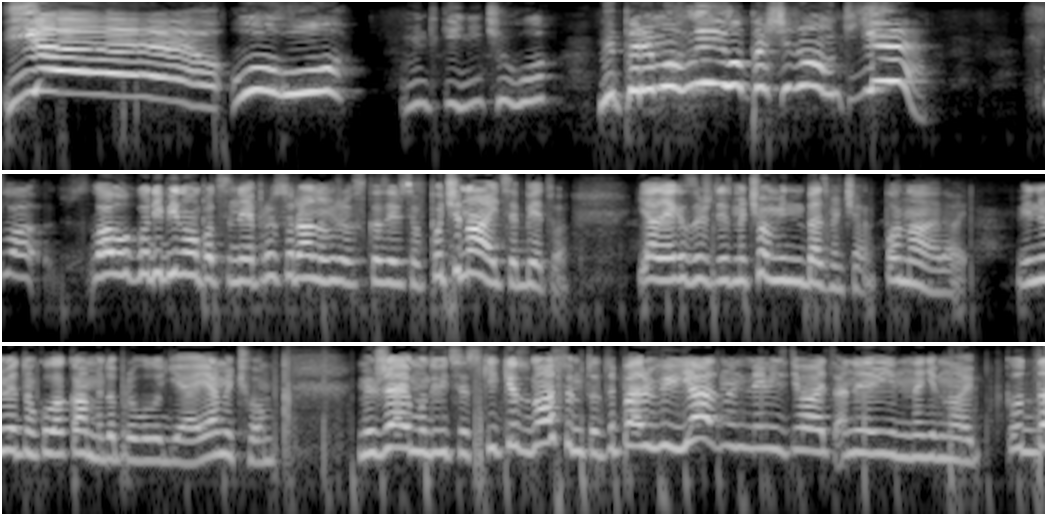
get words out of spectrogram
Є! Ого! Він такий, нічого. Ми перемогли його перший раунд! Є! Слава, слава Корібіну, пацани, я просто рано вже сказився. Починається битва. Я, як завжди, з мечом, він без меча. Погнали, давай. Він, видно, кулаками добре володіє, а я мечом. Ми вже йому дивіться, скільки зносимо, то тепер я над ним здівається, а не він наді мною. Куди?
